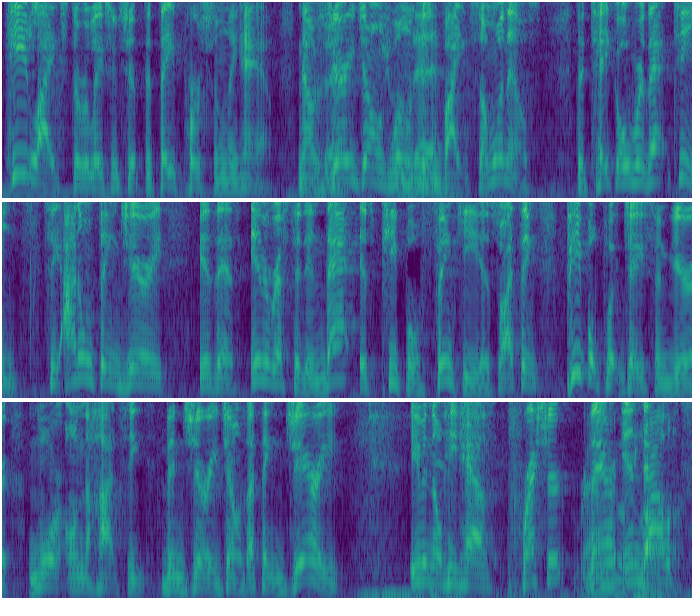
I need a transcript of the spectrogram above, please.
he likes the relationship that they personally have. Now, is Jerry Jones True willing that. to invite someone else to take over that team? See, I don't think Jerry is as interested in that as people think he is. So I think people put Jason Garrett more on the hot seat than Jerry Jones. I think Jerry even though he has pressure Round there in Dallas,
